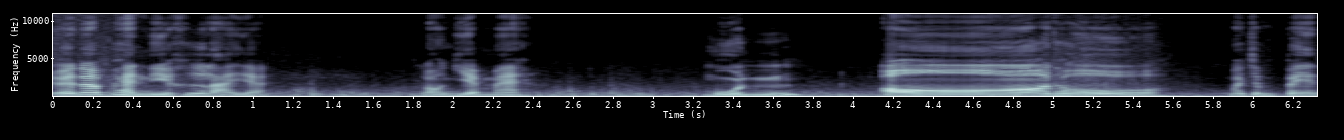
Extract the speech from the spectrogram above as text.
เอ้ยแล้วแผ่นนี้คืออะไรอะ ลองเหยียบไหมหมุน อ๋อโถไม่จำเป็น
